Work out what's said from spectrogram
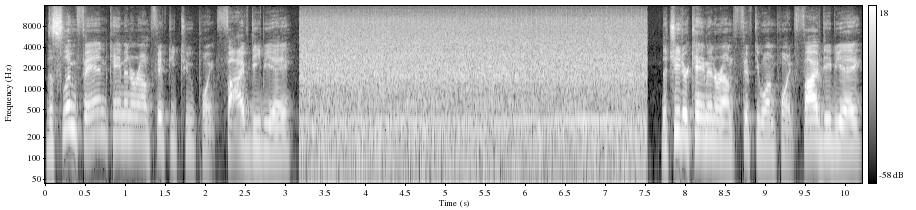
The Slim Fan came in around 52.5 dBA. The Cheater came in around 51.5 dBA.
